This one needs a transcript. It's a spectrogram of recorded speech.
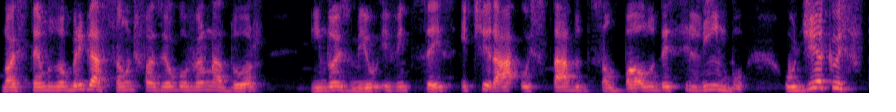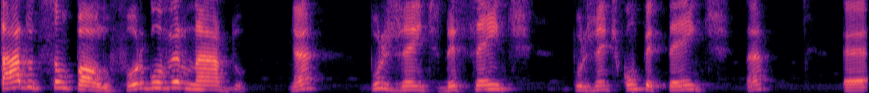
nós temos obrigação de fazer o governador em 2026 e tirar o estado de São Paulo desse limbo. O dia que o estado de São Paulo for governado, né, por gente decente, por gente competente, né, é,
